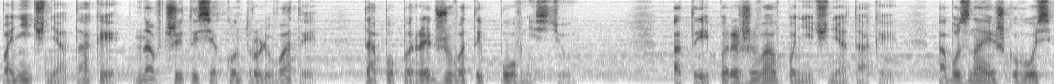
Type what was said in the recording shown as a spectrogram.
панічні атаки навчитися контролювати та попереджувати повністю. А ти переживав панічні атаки або знаєш когось,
